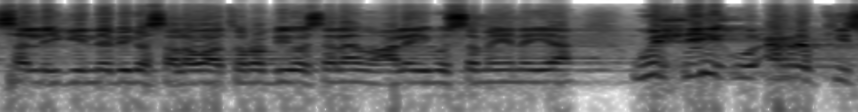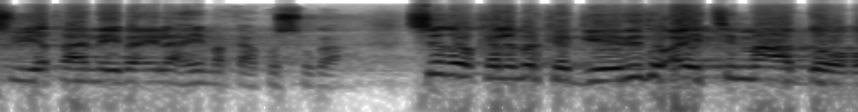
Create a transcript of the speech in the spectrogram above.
salligii nebiga salawaatu rabbi wasalaamu calayh buu samaynayaa. Wixii uu carabkiisu yaqaanay baa ilaahay markaa ku sugaa. Sidoo kale marka geeridu ay timaado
